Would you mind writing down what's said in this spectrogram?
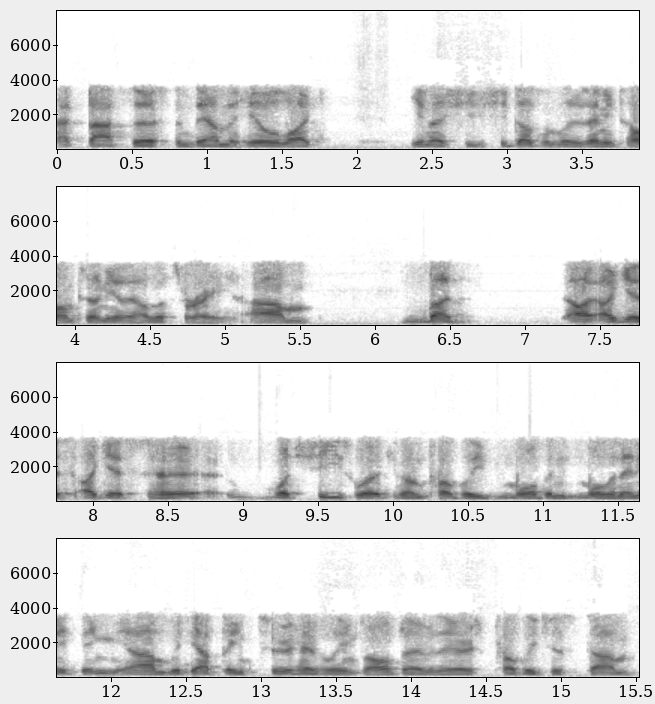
at Bathurst and down the hill. Like, you know, she she doesn't lose any time to any of the other three. Um, but I, I guess I guess her what she's working on probably more than more than anything, um, without being too heavily involved over there, is probably just um,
